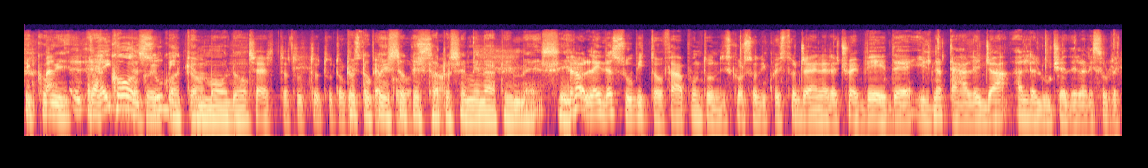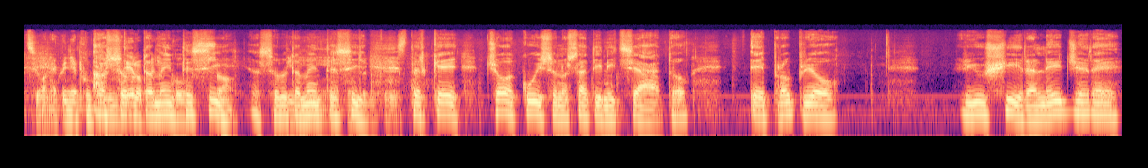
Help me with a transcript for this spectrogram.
in cui eh, raccolgo subito, in qualche modo certo, tutto, tutto, questo, tutto questo che è stato seminato in me. Sì. Però lei da subito fa appunto un discorso di questo genere, cioè vede il Natale già alla luce della risurrezione, quindi appunto assolutamente sì, assolutamente di, sì, perché ciò a cui sono stato iniziato è proprio riuscire a leggere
